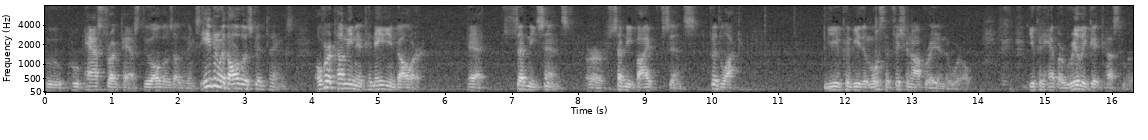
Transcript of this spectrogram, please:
who, who pass drug tests, do all those other things. Even with all those good things, overcoming a Canadian dollar at 70 cents or 75 cents, good luck. You could be the most efficient operator in the world. You can have a really good customer.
